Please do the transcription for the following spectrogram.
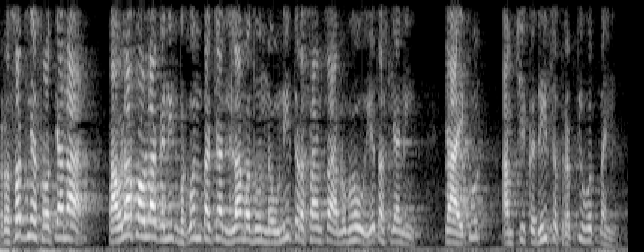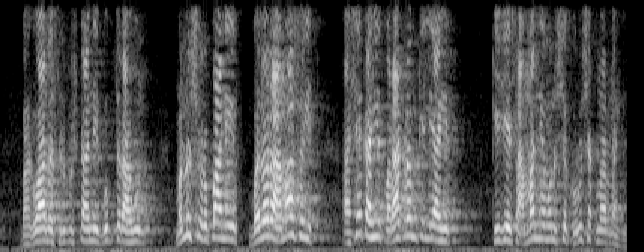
रसज्ञ श्रोत्यांना पावला पावला गणित भगवंताच्या लिलामधून नवनीत रसांचा अनुभव येत असल्याने त्या ऐकून आमची कधीच तृप्ती होत नाही. भगवान श्रीकृष्णाने गुप्त राहून मनुष्य रूपाने बलरामासहित असे काही पराक्रम केले आहेत की जे सामान्य मनुष्य करू शकणार नाही.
